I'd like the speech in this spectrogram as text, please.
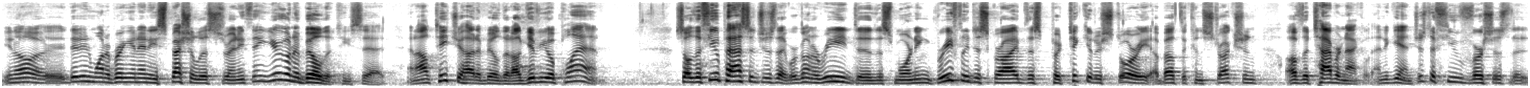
You know, they didn't want to bring in any specialists or anything. You're going to build it, he said, and I'll teach you how to build it. I'll give you a plan. So the few passages that we're going to read uh, this morning briefly describe this particular story about the construction of the tabernacle. And again, just a few verses to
